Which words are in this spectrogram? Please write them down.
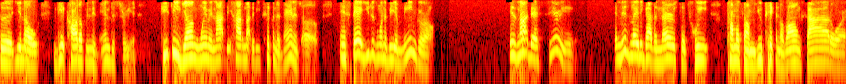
to, you know, get caught up in this industry. Teach these young women not be, how not to be taken advantage of. Instead, you just want to be a mean girl. It's not that serious. And this lady got the nerves to tweet, coming from you picking the wrong side or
